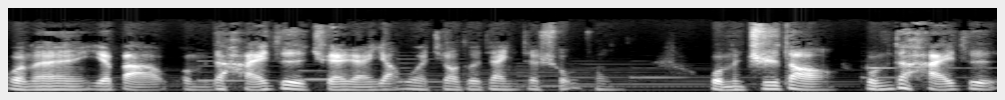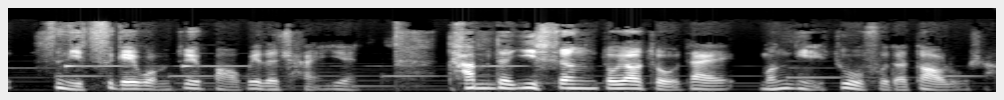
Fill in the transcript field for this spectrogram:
我们也把我们的孩子全然仰卧交托在你的手中。我们知道，我们的孩子是你赐给我们最宝贵的产业，他们的一生都要走在蒙你祝福的道路上。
